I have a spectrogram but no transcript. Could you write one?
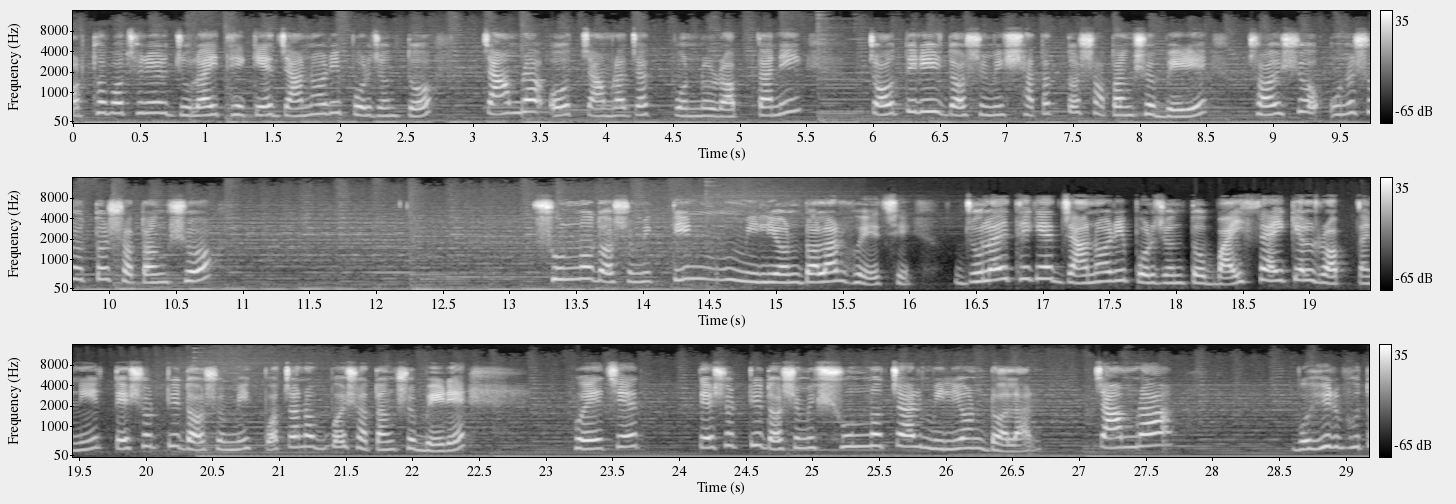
অর্থ বছরের জুলাই থেকে জানুয়ারি পর্যন্ত চামড়া ও চামড়াজাত পণ্য রপ্তানি চৌত্রিশ দশমিক সাতাত্তর শতাংশ বেড়ে ছয়শো উনসত্তর শতাংশ, শূন্য দশমিক তিন মিলিয়ন ডলার হয়েছে। জুলাই থেকে জানুয়ারি পর্যন্ত বাইসাইকেল রপ্তানি তেষট্টি দশমিক পঁচানব্বই শতাংশ বেড়ে হয়েছে তেষট্টি দশমিক শূন্য চার মিলিয়ন ডলার। চামড়া বহির্ভূত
